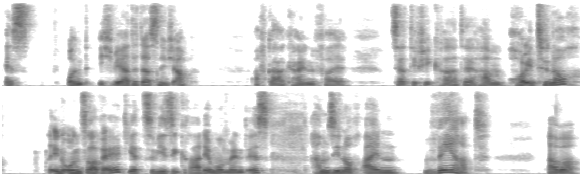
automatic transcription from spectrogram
Es, und ich werte das nicht ab. Auf gar keinen Fall. Zertifikate haben heute noch, in unserer Welt, jetzt wie sie gerade im Moment ist, haben sie noch einen Wert. Aber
